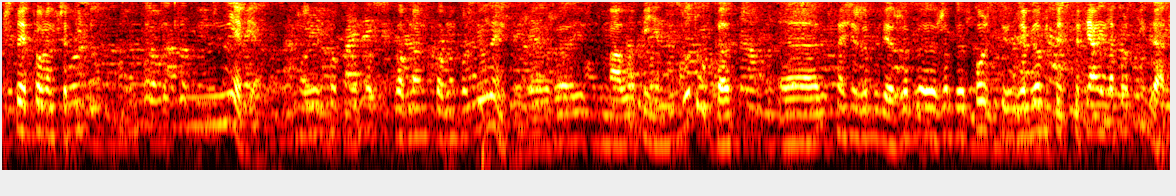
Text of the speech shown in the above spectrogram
czy to jest problem przepisów? No To, to, to nie wiem. Może jest problem, problem polskiego rynku, że, że jest mało pieniędzy w złotówkach. E, w sensie, żeby wiesz, żeby, żeby, polscy, żeby robić coś specjalnie dla polskich graczy.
